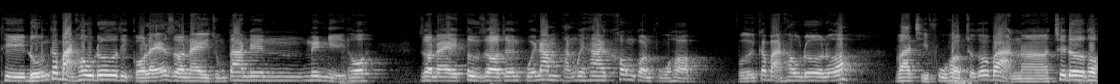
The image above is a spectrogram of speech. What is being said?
thì đối với các bạn holder thì có lẽ giờ này chúng ta nên nên nghỉ thôi. Giờ này từ giờ cho đến cuối năm tháng 12 không còn phù hợp với các bạn holder nữa và chỉ phù hợp cho các bạn uh, trader thôi.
